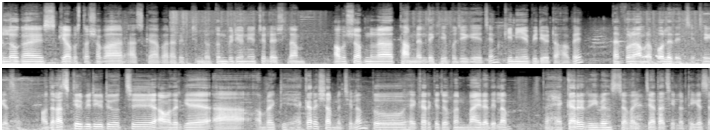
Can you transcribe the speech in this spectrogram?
হ্যালো গাইস কি অবস্থা সবার? আজকে আবার আরেকটি নতুন ভিডিও নিয়ে চলে আসলাম। অবশ্য আপনারা থামনেল দেখে বুঝে গিয়েছেন কি নিয়ে ভিডিওটা হবে। তারপরে আমরা বলে দিচ্ছি ঠিক আছে? আমাদের আজকের ভিডিওটি হচ্ছে আমাদেরকে আমরা একটি হ্যাকারের সামনে ছিলাম। তো হ্যাকারকে যখন মাইরা দিলাম তো হ্যাকারের রিভেন্সটা ভাই চেতা ছিল ঠিক আছে?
